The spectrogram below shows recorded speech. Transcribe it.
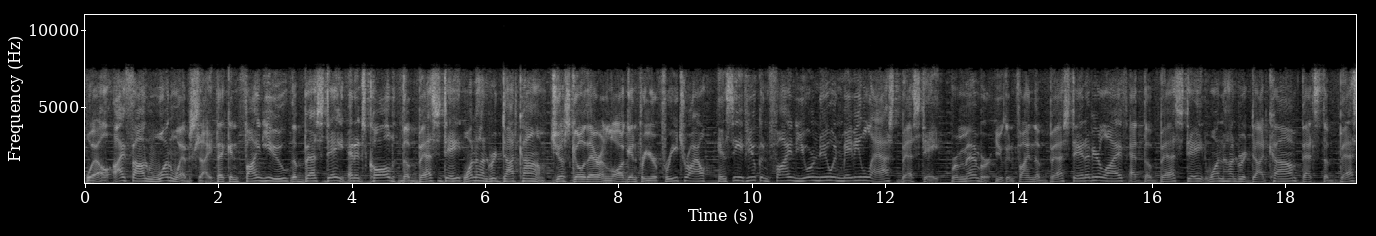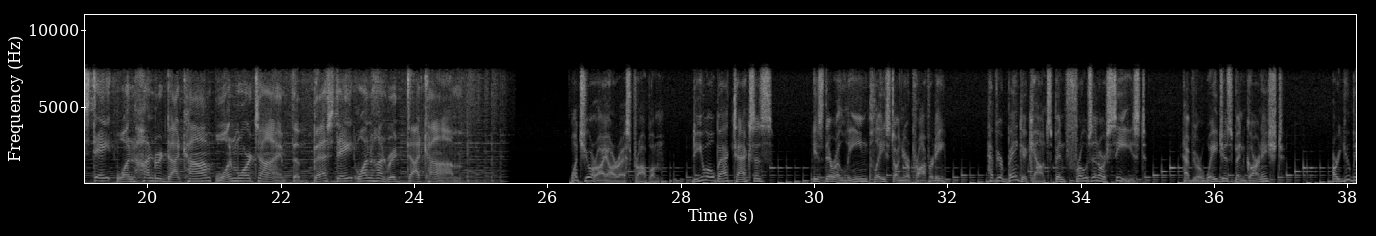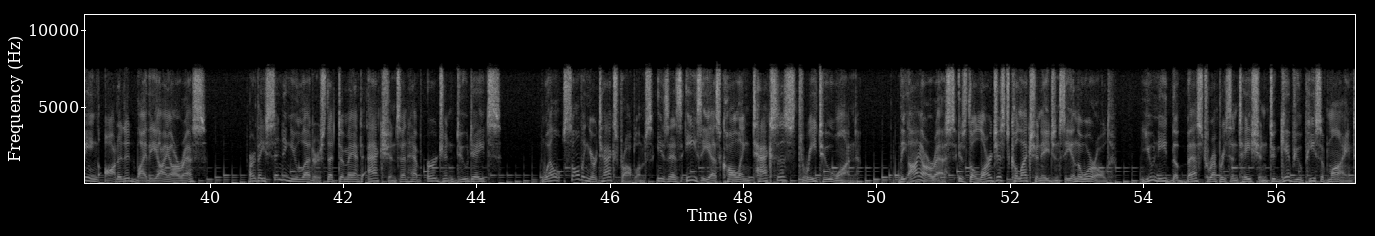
Well, I found one website that can find you the best date, and it's called thebestdate100.com. Just go there and log in for your free trial and see if you can find your new and maybe last best date. Remember, you can find the best date of your life at thebestdate100.com. That's thebestdate100.com. One more time, thebestdate100.com. What's your IRS problem? Do you owe back taxes? Is there a lien placed on your property? Have your bank accounts been frozen or seized? Have your wages been garnished? Are you being audited by the IRS? Are they sending you letters that demand actions and have urgent due dates? Well, solving your tax problems is as easy as calling Taxes 321. The IRS is the largest collection agency in the world you need the best representation to give you peace of mind.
